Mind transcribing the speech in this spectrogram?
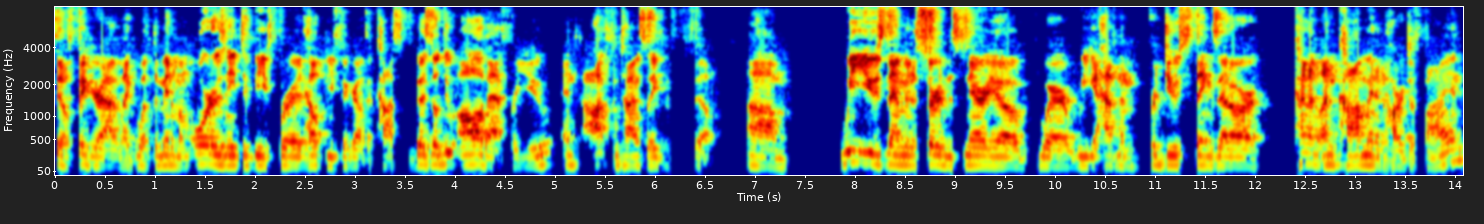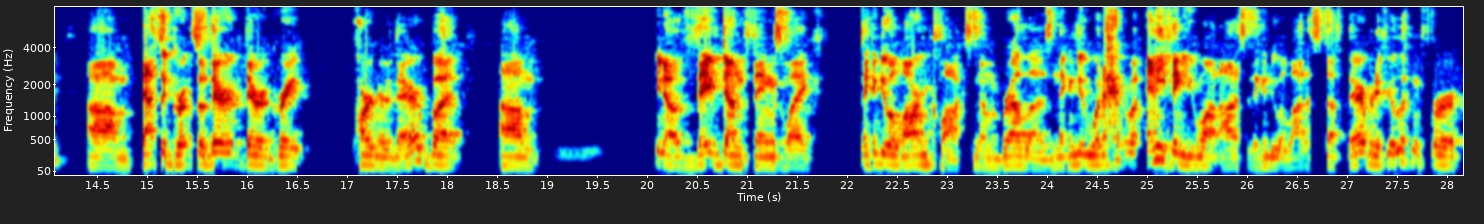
they'll figure out like what the minimum orders need to be for it help you figure out the cost of goods. They'll do all of that for you and oftentimes they'll even fulfill. Um, we use them in a certain scenario where we have them produce things that are kind of uncommon and hard to find. Um, that's a great so they're they're a great partner there but um, you know they've done things like they can do alarm clocks and umbrellas and they can do whatever anything you want honestly. They can do a lot of stuff there but if you're looking for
